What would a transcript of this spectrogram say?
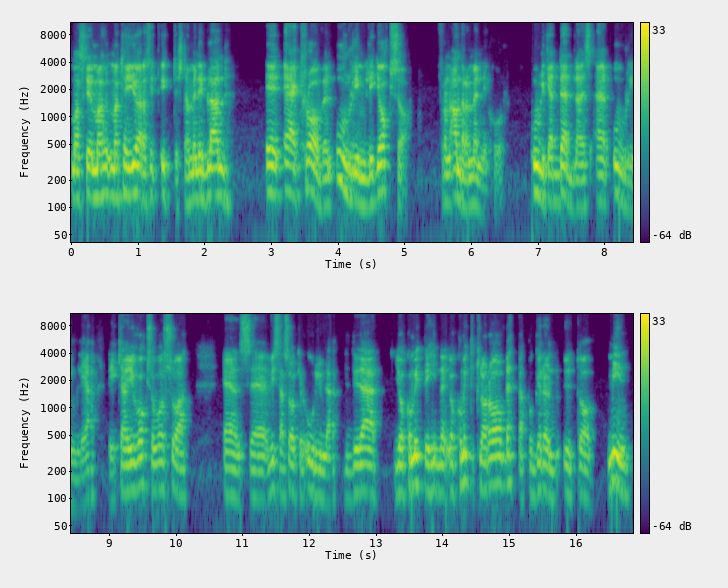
man, ska, man, man, kan göra sitt yttersta, men ibland är, är kraven orimliga också från andra människor. Olika deadlines är orimliga. Det kan ju också vara så att ens eh, vissa saker är orimliga. Det där, jag, kommer inte hinna, jag kommer inte klara av detta på grund utav min,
